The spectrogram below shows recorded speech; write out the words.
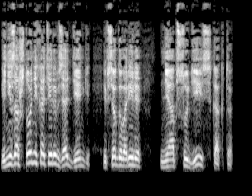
И ни за что не хотели взять деньги. И все говорили, не обсудись как-то.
